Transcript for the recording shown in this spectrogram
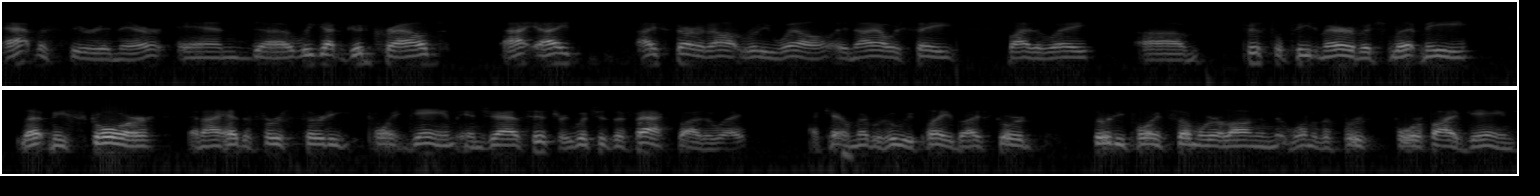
atmosphere in there, and uh, we got good crowds. I, I I started out really well, and I always say, by the way, um, Pistol Pete Maravich let me let me score, and I had the first 30 point game in Jazz history, which is a fact, by the way. I can't remember who we played, but I scored 30 points somewhere along in one of the first four or five games,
